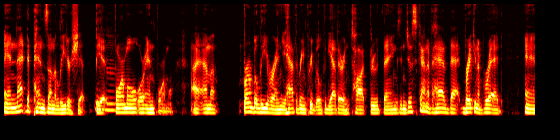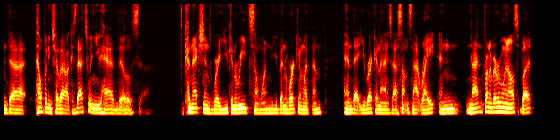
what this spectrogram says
And that depends on the leadership, be mm-hmm. it formal or informal. I, I'm a firm believer in you have to bring people together and talk through things and just kind of have that breaking of bread and uh, helping each other out because that's when you have those uh, connections where you can read someone you've been working with them and that you recognize uh, something's not right and not in front of everyone else but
